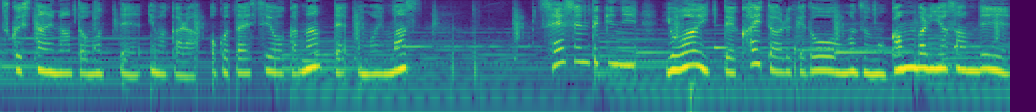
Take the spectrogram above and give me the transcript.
尽くしたいなと思って今からお答えしようかなって思います。精神的に弱いって書いてあるけどまずもう頑張り屋さんで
